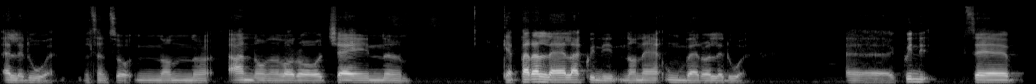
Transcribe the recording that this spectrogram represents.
L2, nel senso non hanno una loro chain che è parallela, quindi non è un vero L2. Eh, quindi se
